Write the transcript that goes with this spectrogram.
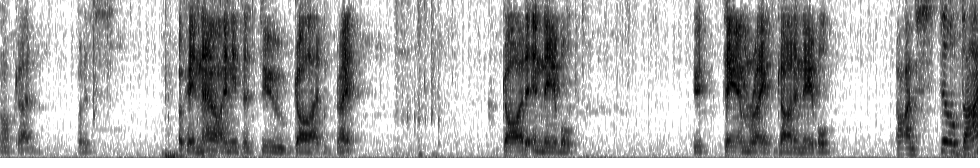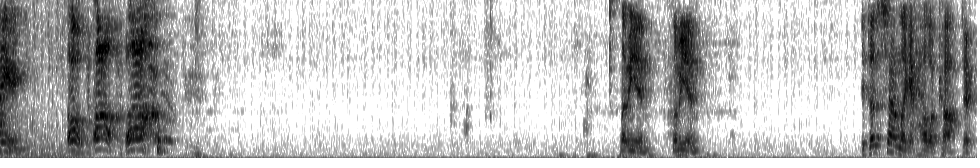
Oh god. What is... Okay, now I need to do God, right? God enabled. You're damn right, God enabled. Oh, I'm still dying. Oh, oh, oh! Let me in. Let me in. It does sound like a helicopter.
